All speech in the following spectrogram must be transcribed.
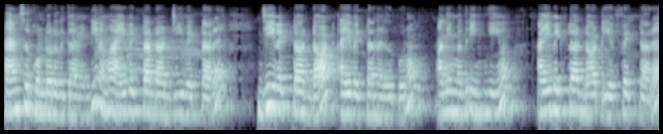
ஆன்சர் கொண்டு வரதுக்காக வேண்டி நம்ம ஐ வெக்டார் டாட் ஜி வெக்டாரை ஜி வெக்டார் டாட் ஐ வெக்டார்னு எழுத போறோம் அதே மாதிரி இங்கேயும் ஐ வெக்டார் டாட் எஃப் வெக்டாரை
